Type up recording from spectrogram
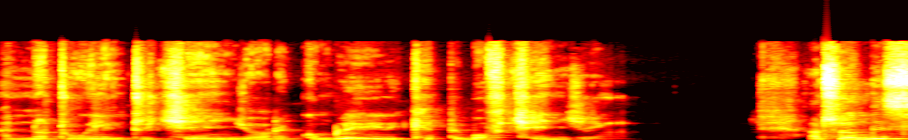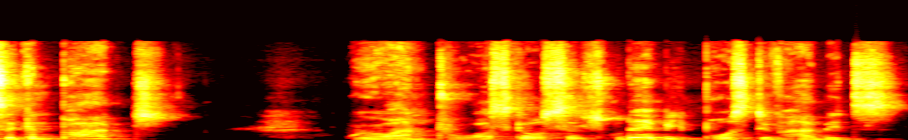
and not willing to change or completely incapable of changing and so, in this second part, we want to ask ourselves could there be positive habits,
